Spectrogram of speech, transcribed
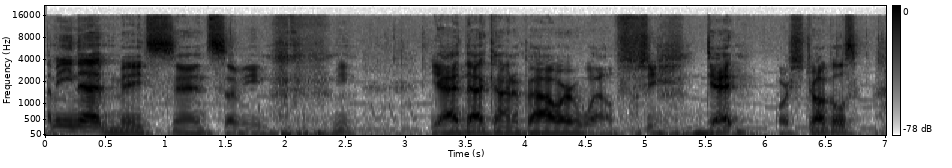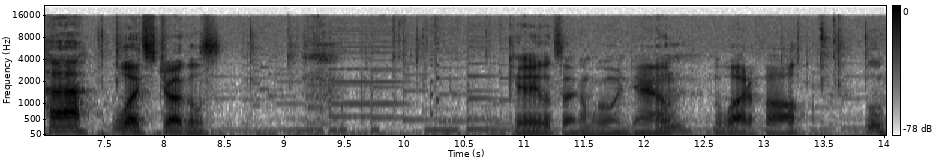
I mean, that made sense. I mean, I mean, you had that kind of power. Well, she, debt or struggles? Ha! What struggles? Okay, looks like I'm going down the waterfall. Ooh,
